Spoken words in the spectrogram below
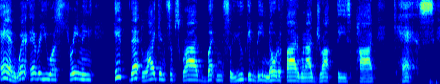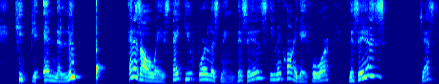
And wherever you are streaming, hit that like and subscribe button so you can be notified when I drop these podcasts keep you in the loop. And as always, thank you for listening. This is Stephen Carnegie for This Is Just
